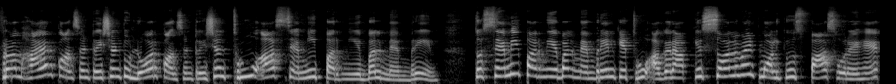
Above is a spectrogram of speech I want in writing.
from higher concentration to lower concentration through a semi permeable membrane तो सेमी परमिएबल मेम्ब्रेन के थ्रू अगर आपके सॉल्वेंट मॉलिक्यूल्स पास हो रहे हैं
